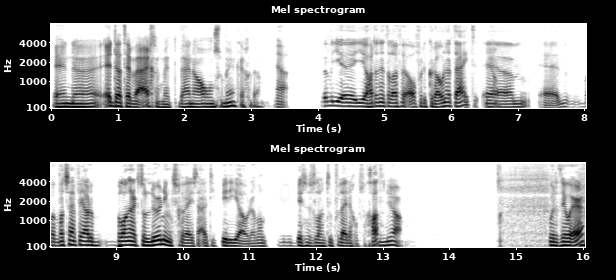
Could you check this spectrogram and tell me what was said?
En, eh, en dat hebben we eigenlijk met bijna al onze merken gedaan. hebt. We- Je, je had het net al even over de coronatijd. Ja. Ehm, eh, wat, zijn voor jou de belangrijkste learnings geweest uit die periode? Want jullie business lag natuurlijk volledig op zijn gat. Ja. Wordt het heel erg?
